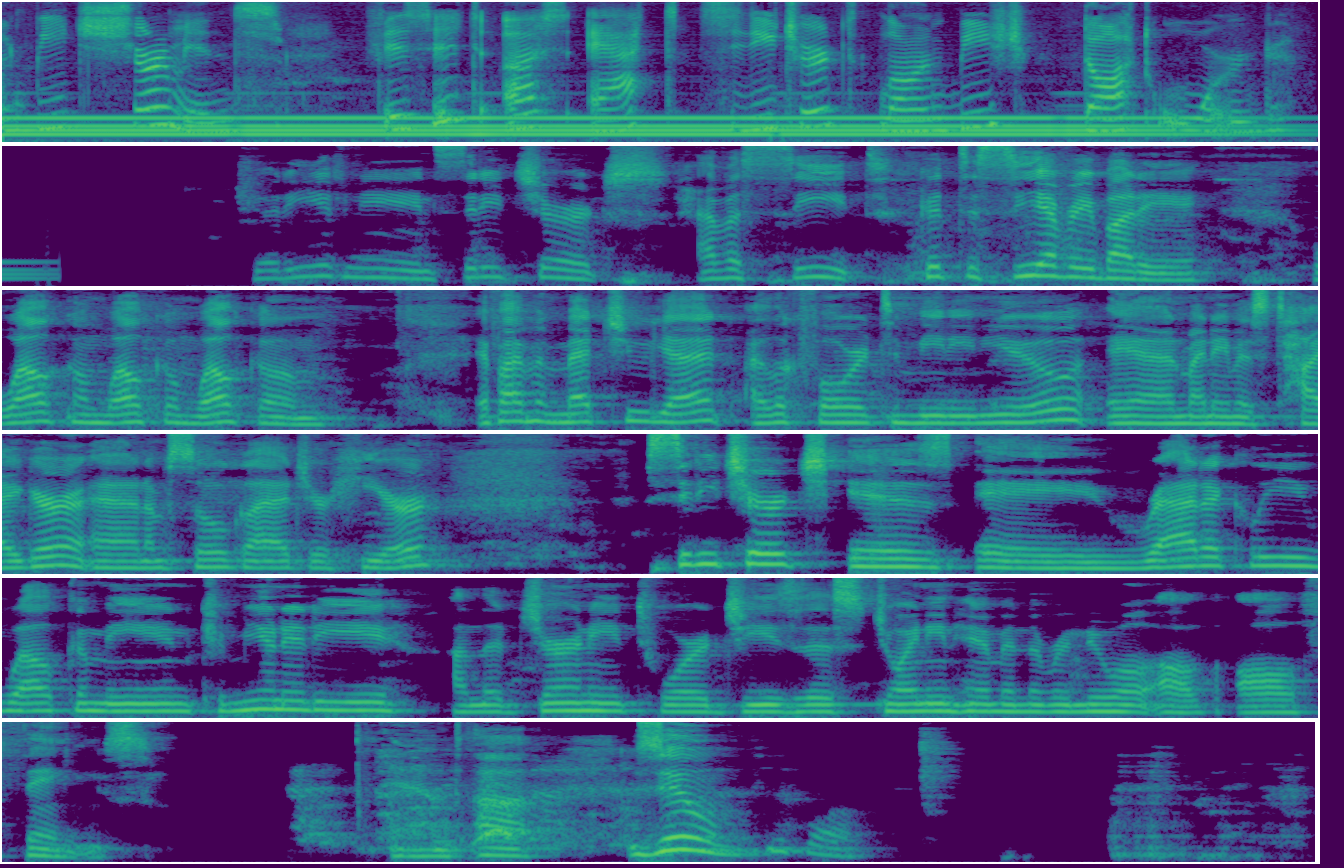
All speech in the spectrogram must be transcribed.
Long Beach sermons. Visit us at citychurchlongbeach.org. Good evening, City Church. Have a seat. Good to see everybody. Welcome, welcome, welcome. If I haven't met you yet, I look forward to meeting you. And my name is Tiger, and I'm so glad you're here. City Church is a radically welcoming community on the journey toward Jesus, joining him in the renewal of all things. And uh, Zoom people.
